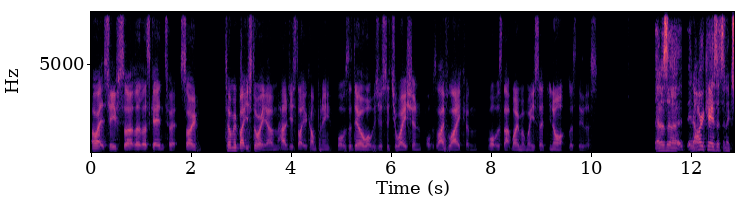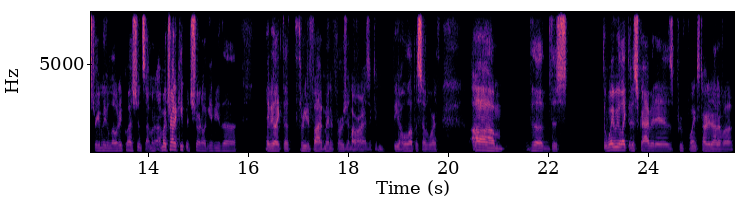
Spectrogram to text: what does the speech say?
All right, Chief. So let, us get into it. So, tell me about your story. Um, how did you start your company? What was the deal? What was your situation? What was life like? And what was that moment where you said, "You know what? Let's do this." That is a in our case, it's an extremely loaded question. So I'm gonna I'm gonna try to keep it short. I'll give you the maybe like the three to five minute version. All Otherwise, right. it can be a whole episode worth. Um, the this the way we like to describe it is Proofpoint started out of a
